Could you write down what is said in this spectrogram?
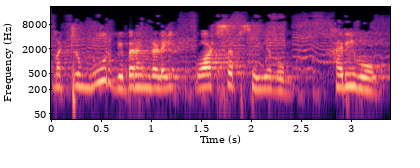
மற்றும் ஊர் விவரங்களை வாட்ஸ்அப் செய்யவும். ஹரி ஓம்.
